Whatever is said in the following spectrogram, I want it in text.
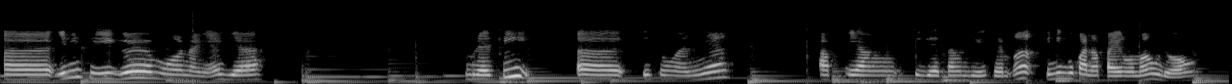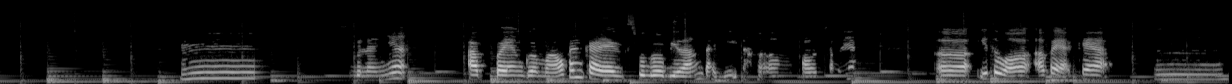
Uh, ini sih gue mau nanya aja. Berarti uh, hitungannya yang tiga tahun di SMA ini bukan apa yang lo mau dong? Hmm, sebenarnya apa yang gue mau kan kayak gue bilang tadi kalau misalnya uh, itu loh apa ya kayak hmm,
